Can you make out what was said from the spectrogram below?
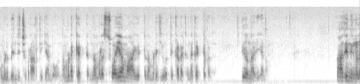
നമ്മൾ ബന്ധിച്ച് പ്രാർത്ഥിക്കാൻ പോകും നമ്മുടെ കെട്ട് നമ്മുടെ സ്വയമായിട്ട് നമ്മുടെ ജീവിതത്തിൽ കിടക്കുന്ന കെട്ടുകൾ ഇതൊന്ന് അഴിയണം. ആദ്യം നിങ്ങൾ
